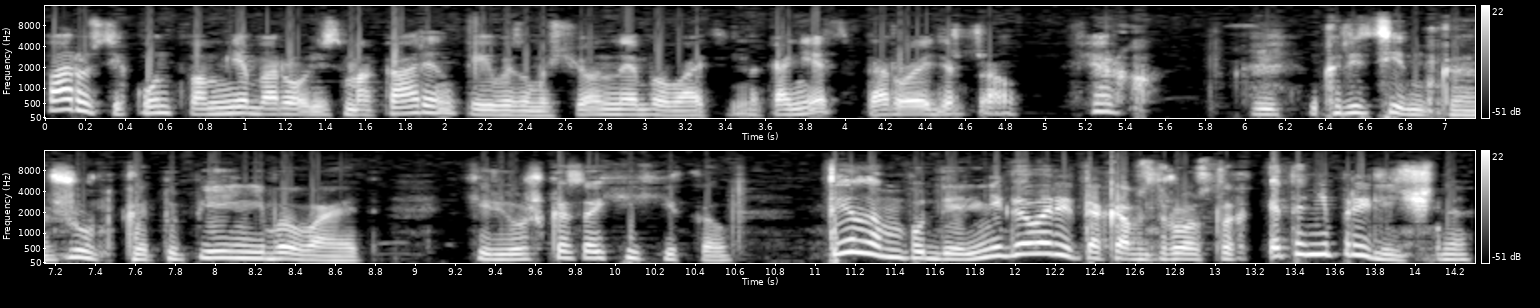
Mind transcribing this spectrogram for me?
Пару секунд во мне боролись Макаренко и возмущенный обыватель. Наконец, второй одержал. Вверх. Кретинка, жуткая, тупее не бывает. Кирюшка захихикал. «Ты, Ламбудель, не говори так о взрослых, это неприлично».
